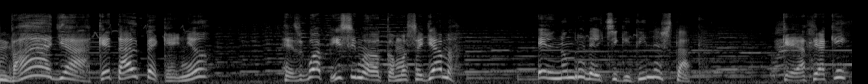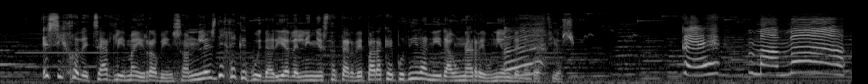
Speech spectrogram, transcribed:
Vaya, ¿qué tal, pequeño? Es guapísimo. ¿Cómo se llama? El nombre del chiquitín es Zack. ¿Qué hace aquí? Es hijo de Charlie y May Robinson. Les dije que cuidaría del niño esta tarde para que pudieran ir a una reunión de negocios. ¿Qué? ¡Mamá!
